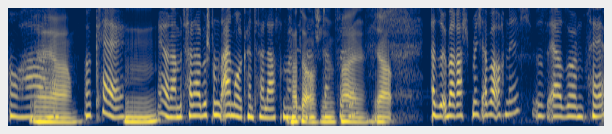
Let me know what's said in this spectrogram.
Oha. ja, ja, Okay. Ja, damit hat er bestimmt Eindruck hinterlassen. hat er auf jeden Staffel. Fall, ja. Also überrascht mich aber auch nicht. Das ist eher so ein Hä?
